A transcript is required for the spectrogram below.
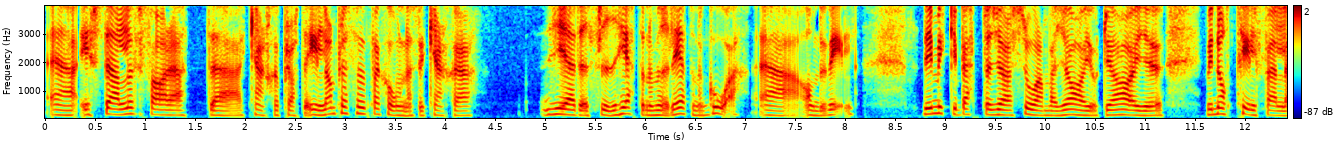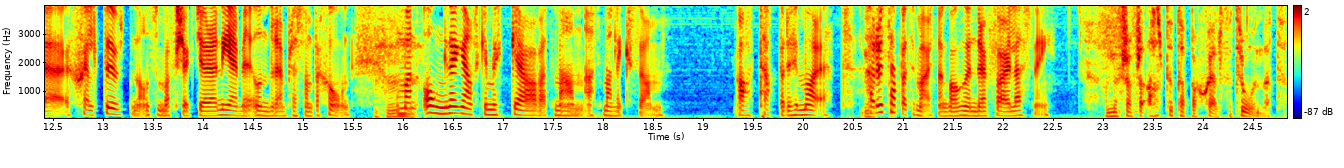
Eh, istället för att eh, kanske prata illa om presentationen så kanske ger dig friheten och möjligheten att gå eh, om du vill. Det är mycket bättre att göra så än vad jag har gjort. Jag har ju vid något tillfälle skällt ut någon som har försökt göra ner mig under en presentation. Mm. Och man ångrar ganska mycket av att man, att man liksom, ja, tappade humöret. Har du tappat humöret någon gång under en föreläsning? Ja, men framför allt att tappa självförtroendet.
